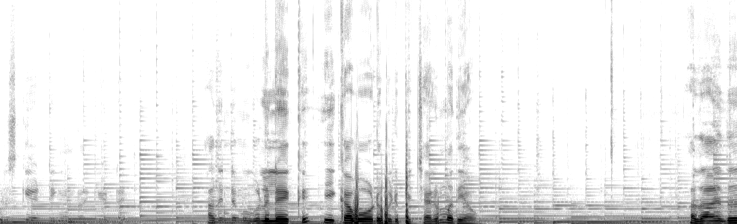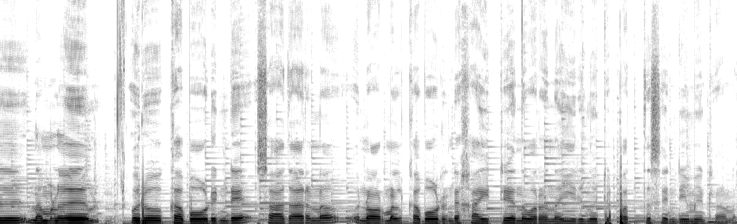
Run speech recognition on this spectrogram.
ഒരു സ്കേട്ടിങ് അതിന്റെ മുകളിലേക്ക് ഈ കബോർഡ് പിടിപ്പിച്ചാലും മതിയാവും. അതായത് നമ്മൾ ഒരു കബോർഡിന്റെ സാധാരണ നോർമൽ കബോർഡിന്റെ ഹൈറ്റ് എന്ന് പറയുന്നത് ഇരുന്നൂറ്റി പത്ത് സെന്റിമീറ്റർ ആണ്.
